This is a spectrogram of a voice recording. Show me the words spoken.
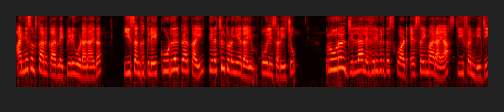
അന്യസംസ്ഥാനക്കാരനെ പിടികൂടാനായത്. ഈ സംഘത്തിലെ കൂടുതൽ പേർക്കായി തിരച്ചിൽ തുടങ്ങിയതായും പോലീസ് അറിയിച്ചു. റൂറൽ ജില്ലാ ലഹരിവിരുദ്ധ സ്ക്വാഡ് എസ് ഐമാരായ Stephen Viji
